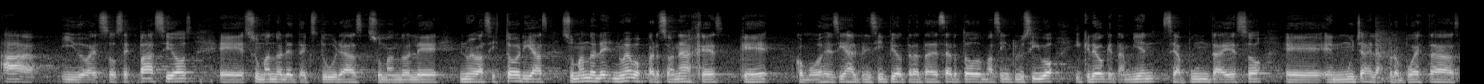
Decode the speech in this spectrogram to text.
ha ido a esos espacios, eh, sumándole texturas, sumándole nuevas historias, sumándole nuevos personajes que como vos decías al principio, trata de ser todo más inclusivo y creo que también se apunta a eso eh, en muchas de las propuestas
